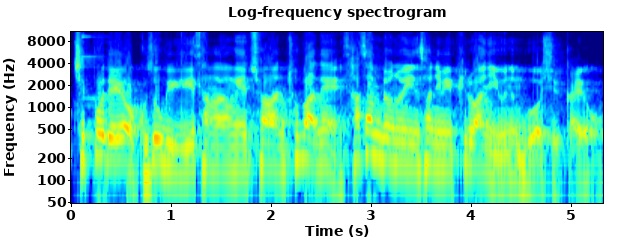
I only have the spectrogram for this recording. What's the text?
체포되어 구속위기 상황에 처한 초반에 사선 변호인 선임이 필요한 이유는 무엇일까요?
